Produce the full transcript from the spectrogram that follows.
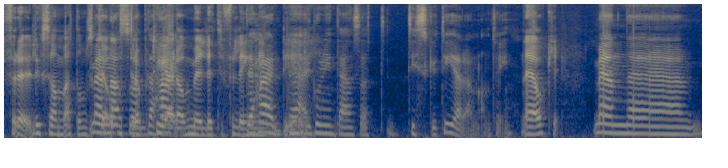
för liksom att de ska Men alltså, återrapportera om möjlighet till förlängning. Det här, det här går inte ens att diskutera någonting. Nej, okej. Okay. Men eh,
